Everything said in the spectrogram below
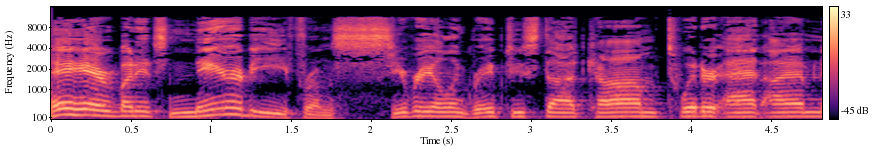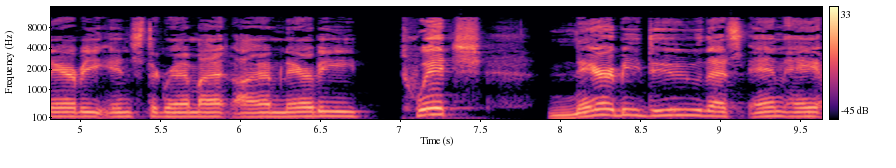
Hey, everybody, it's Nairby from cerealandgrapejuice.com, Twitter at I am Nairby, Instagram at I am Nairby, Twitch, Nairby Do, that's N-A-I-R-B-Y-D-O.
